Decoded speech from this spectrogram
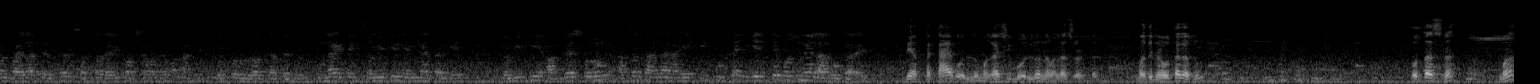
आपण पाहिलं असेल तर सत्ताधारी पक्षामध्ये पण अनेक लोक विरोध करतात. पुन्हा एक समिती नेमण्यात आली आहे. समिती अभ्यास करून असं सांगणार आहे की कुठल्या इयत्तेपासून हे लागू करायचं? मी आता काय बोललो? मगाशी बोललो ना मला असं वाटतं. मध्ये नव्हता का तू? होताच ना? मग?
